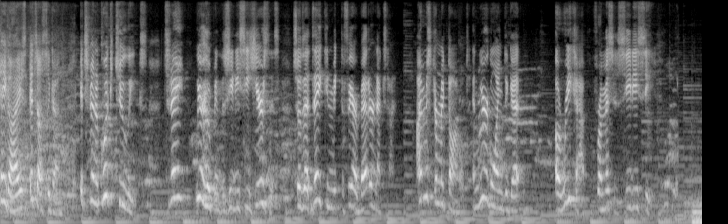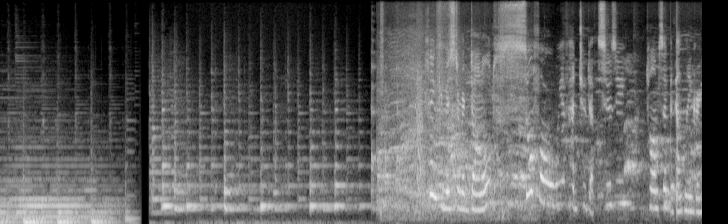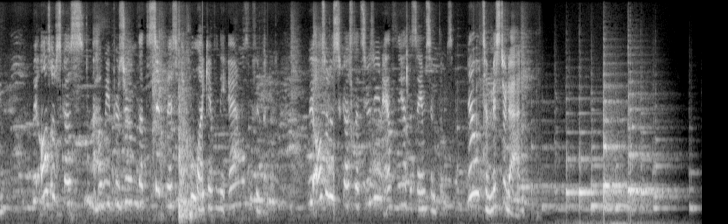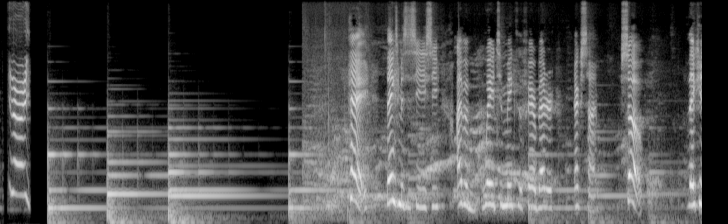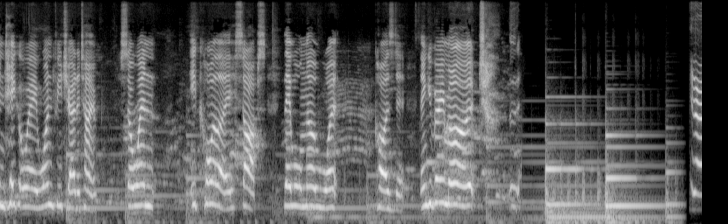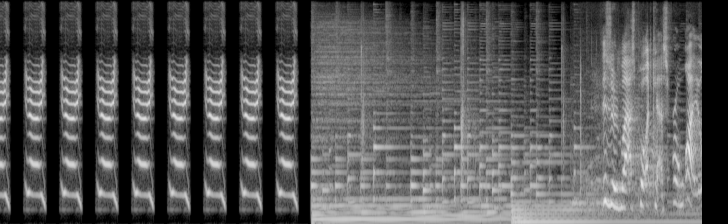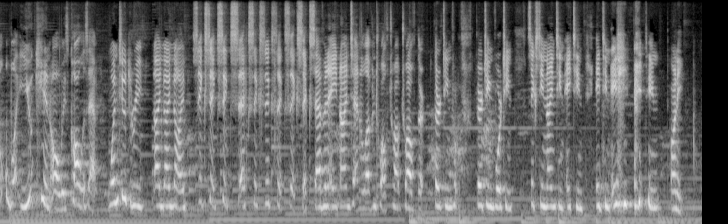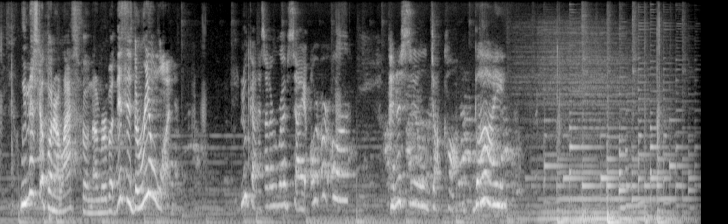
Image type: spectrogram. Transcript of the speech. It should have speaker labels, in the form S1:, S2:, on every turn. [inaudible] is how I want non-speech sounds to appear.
S1: Hey guys, it's us again. It's been a quick two weeks. Today, we are hoping the CDC hears this so that they can make the fair better next time. I'm Mr. McDonald, and we are going to get a recap from Mrs. CDC.
S2: Thank you, Mr. McDonald. So far, we have had two deaths Susie Thompson and Anthony Green. We also discussed how we presume that the sickness, E. coli, came from the animals and food vendors. We also discussed that Susie and Anthony had the same symptoms. Now to Mr. Dad. Yay!
S3: Hey, thanks, Mrs. CDC. I have a way to make the fair better next time. So, they can take away one feature at a time. So, when E. coli stops, they will know what caused it. Thank you very much. [laughs] This is our last podcast for a while, but you can always call us at 123 999 6666 6666 7 8 9 10 11 12 12 12 13 13 14 16 19 18 18 18 18 20.
S1: We messed up on our last phone number, but this is the real one.
S2: Look at us on our website, rrrpenicil.com. Bye.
